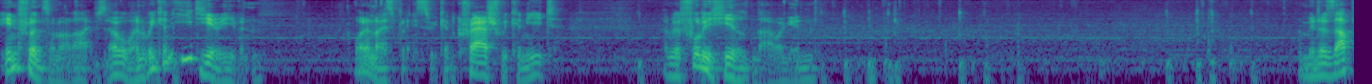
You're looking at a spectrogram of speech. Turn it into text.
influence on our lives. Oh, and we can eat here even. What a nice place. We can crash, we can eat. And we're fully healed now again. The middle's up.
